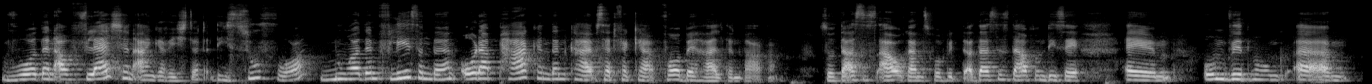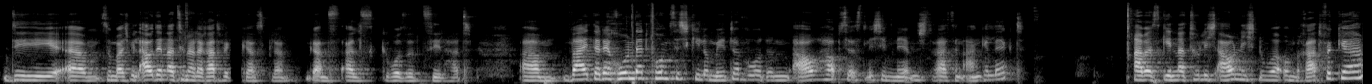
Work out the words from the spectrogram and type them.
wurden auf Flächen eingerichtet, die zuvor nur dem fließenden oder parkenden Kfz-Verkehr vorbehalten waren. So, das ist auch ganz. Das ist davon diese ähm, Umwidmung, ähm, die ähm, zum Beispiel auch der Nationale Radverkehrsplan ganz als großes Ziel hat. Ähm, weitere 150 Kilometer wurden auch hauptsächlich in Nebenstraßen angelegt. Aber es geht natürlich auch nicht nur um Radverkehr.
